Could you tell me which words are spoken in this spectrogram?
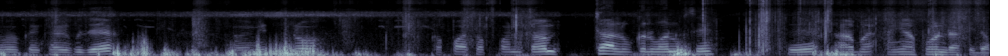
તો કંઈ ખ્યાલ છે હવે મિત્રો, કપાસ આપવાનું કામ ચાલુ કરવાનું છે. તે આ અહીંયા ફોન રાખી દો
